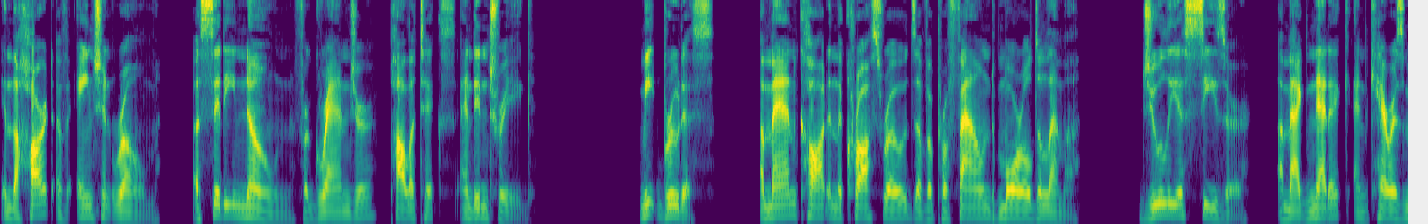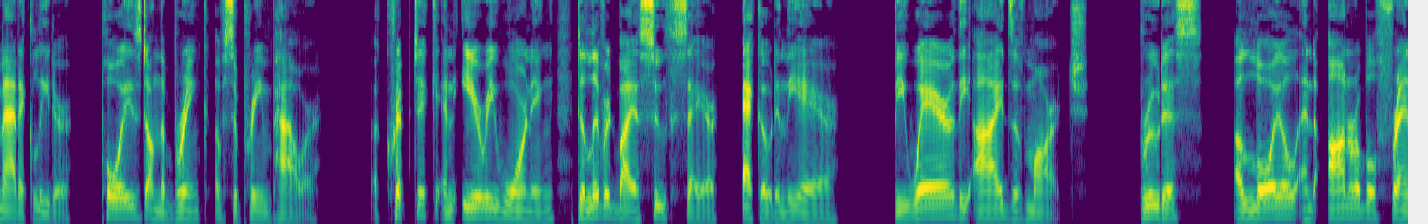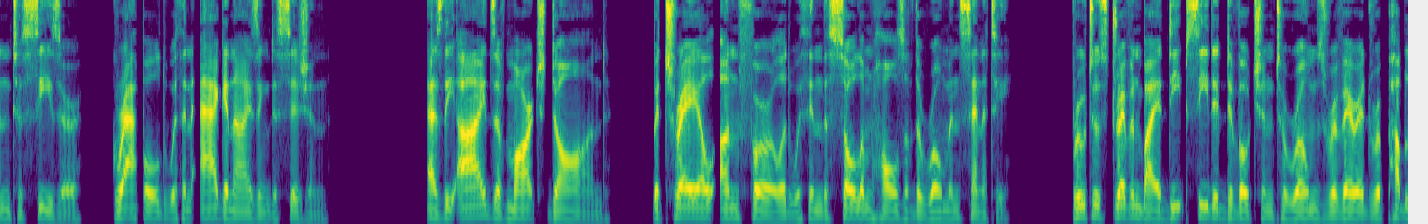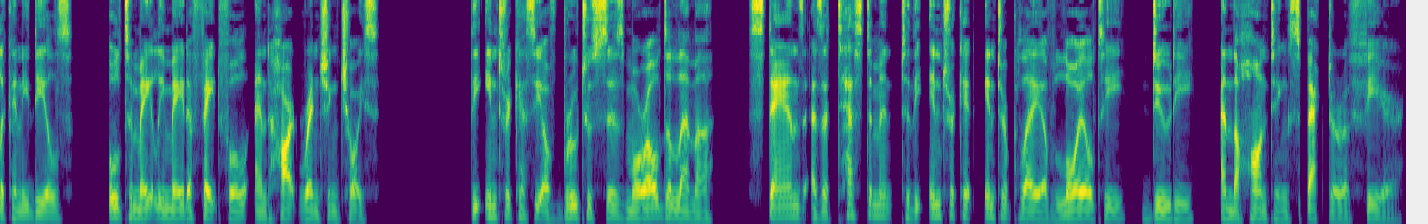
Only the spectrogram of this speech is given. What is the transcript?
in the heart of ancient Rome, a city known for grandeur, politics, and intrigue. Meet Brutus, a man caught in the crossroads of a profound moral dilemma. Julius Caesar, a magnetic and charismatic leader, poised on the brink of supreme power. A cryptic and eerie warning, delivered by a soothsayer, echoed in the air. Beware the Ides of March. Brutus, a loyal and honorable friend to Caesar, grappled with an agonizing decision. As the Ides of March dawned, betrayal unfurled within the solemn halls of the Roman Senate. Brutus, driven by a deep-seated devotion to Rome's revered republican ideals, ultimately made a fateful and heart-wrenching choice. The intricacy of Brutus's moral dilemma stands as a testament to the intricate interplay of loyalty, duty, and the haunting specter of fear.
